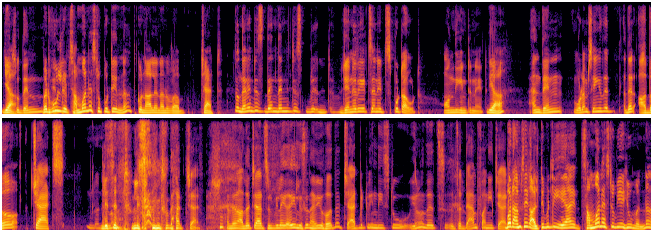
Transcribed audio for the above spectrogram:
Yeah. So then, but who? it- will someone has to put in na, Kunaal and Anuvab chat. No, then it just then then it just generates and it's put out on the internet. Yeah. And then what I'm saying is that there are other chats Listen to listen to that chat, and then other chats will be like, "Hey, listen, have you heard that chat between these two? You know, that's it's a damn funny chat." But I'm saying ultimately AI, someone has to be a human, na?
